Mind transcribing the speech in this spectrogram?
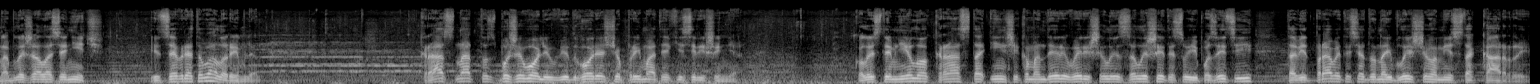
Наближалася ніч, і це врятувало римлян. Крас надто збожеволів від горя, щоб приймати якісь рішення. Коли стемніло, Крас та інші командири вирішили залишити свої позиції та відправитися до найближчого міста Карри.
